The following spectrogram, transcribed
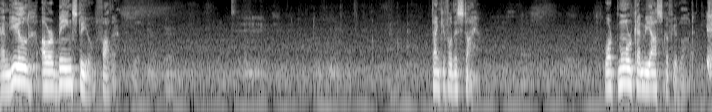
and yield our beings to you, Father. Thank you for this time. What more can we ask of you, Lord?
